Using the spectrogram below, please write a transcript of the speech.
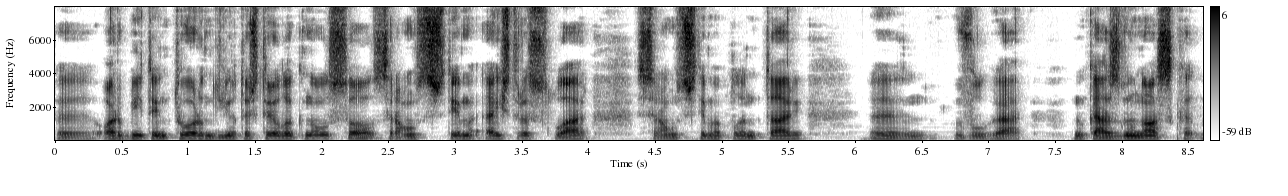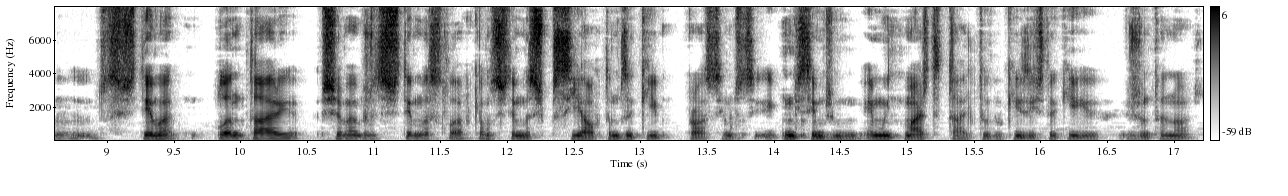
uh, orbita em torno de outra estrela que não o Sol, será um sistema extrasolar, será um sistema planetário uh, vulgar. No caso do nosso do sistema planetário, chamamos de sistema solar, porque é um sistema especial, estamos aqui próximos e conhecemos em muito mais detalhe tudo o que existe aqui junto a nós.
